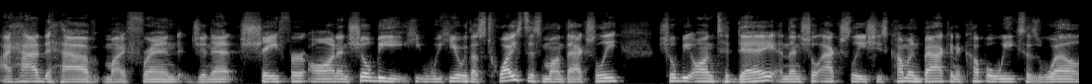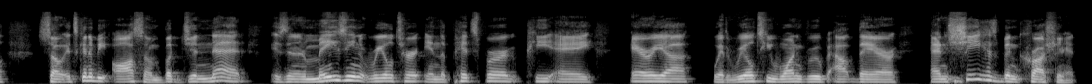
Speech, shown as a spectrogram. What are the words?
I had to have my friend Janette Schafer on, and she'll be here with us twice this month, actually. She'll be on today, and then she'll actually, she's coming back in a couple weeks as well. So, it's going to be awesome. But Janette is an amazing realtor in the Pittsburgh, PA area with Realty One Group out there, and she has been crushing it.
